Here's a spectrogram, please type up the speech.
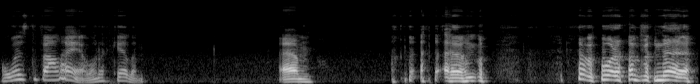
Well, where's the valet? I want to kill him. Um. um. what happened there?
